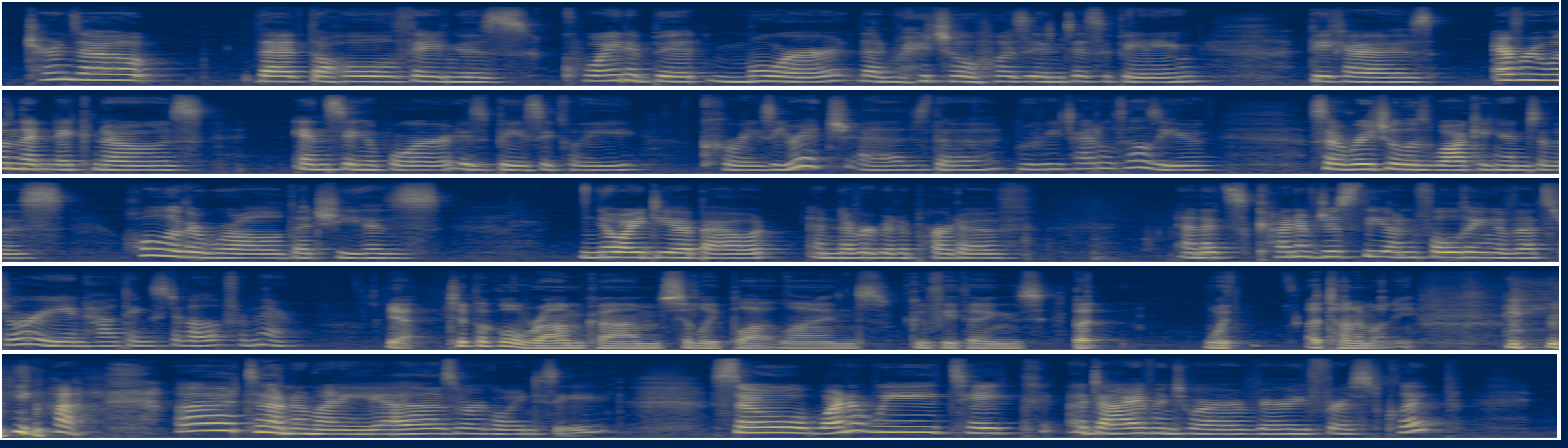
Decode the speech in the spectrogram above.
turns out that the whole thing is quite a bit more than Rachel was anticipating because everyone that Nick knows in Singapore is basically crazy rich, as the movie title tells you. So Rachel is walking into this whole other world that she has no idea about and never been a part of. And it's kind of just the unfolding of that story and how things develop from there. Yeah, typical rom com, silly plot lines, goofy things, but with a ton of money. yeah, a ton of money, as we're going to see. So, why don't we take a dive into our very first clip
